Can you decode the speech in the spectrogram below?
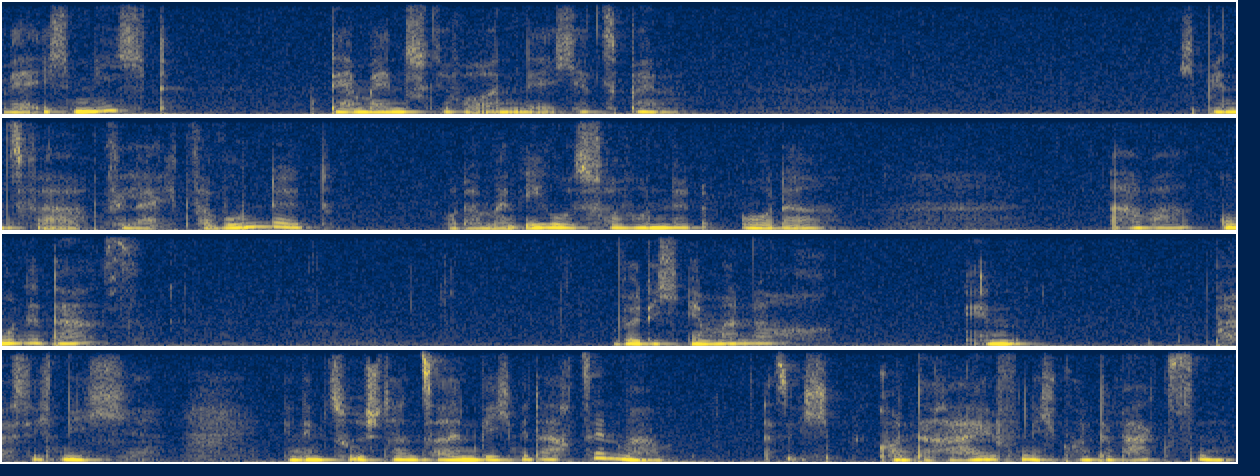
wäre ich nicht der Mensch geworden, der ich jetzt bin. Ich bin zwar vielleicht verwundet oder mein Ego ist verwundet oder aber ohne das würde ich immer noch in, weiß ich nicht, in dem Zustand sein, wie ich mit 18 war. Also ich konnte reifen, ich konnte wachsen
